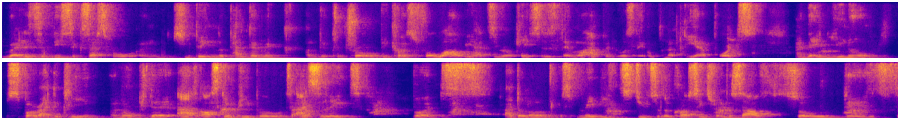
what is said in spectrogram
relatively successful in keeping the pandemic under control because for a while we had zero cases. Then what happened was they opened up the airports and then, you know, sporadically, I know they're asking people to isolate, but I don't know, maybe it's due to the crossings from the south. So there's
